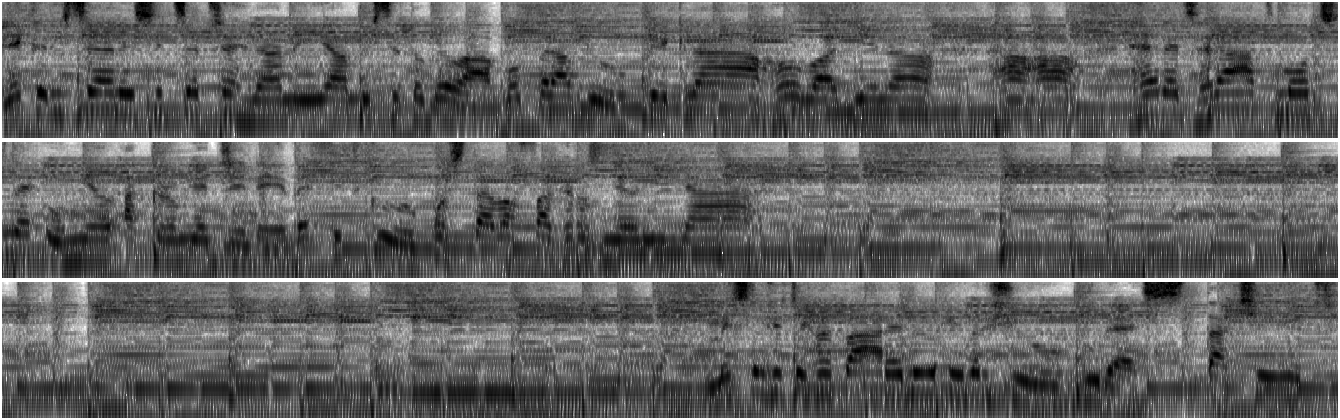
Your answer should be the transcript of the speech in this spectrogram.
Některé scény sice přehnaný a místě to byla opravdu pěkná hovadina. Haha, herec hrát moc neuměl a kromě dřiny ve fitku postava fakt hrozně líná Myslím, že těchhle pár jednoduchých veršů bude stačit,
